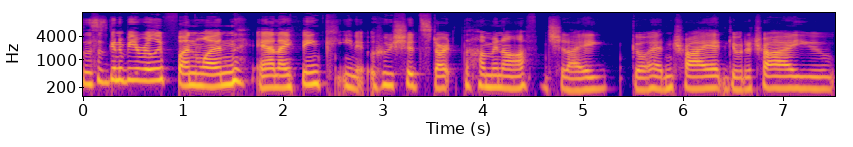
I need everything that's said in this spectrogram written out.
So this is going to be a really fun one. And I think, you know, who should start the humming off? Should I go ahead and try it? Give it a try? You,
